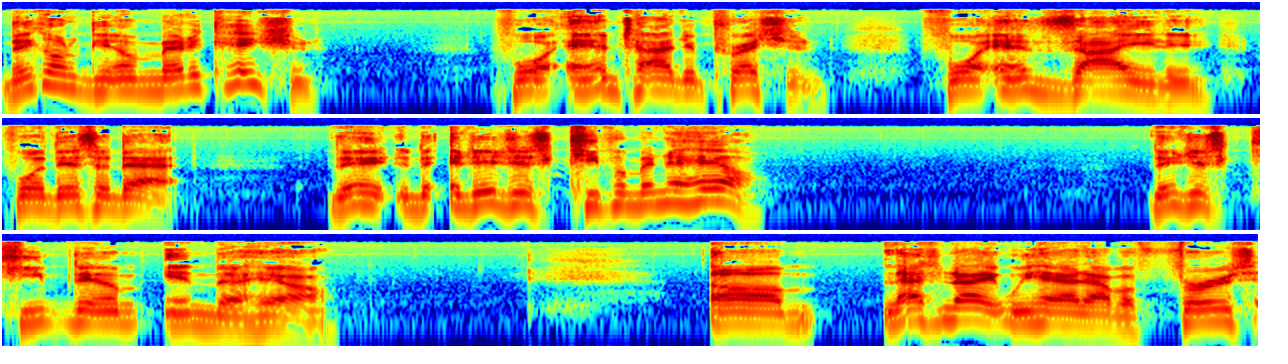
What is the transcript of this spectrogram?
They're going to give them medication for antidepressant, for anxiety, for this or that. They they just keep them in the hell. They just keep them in the hell. Um, last night we had our first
